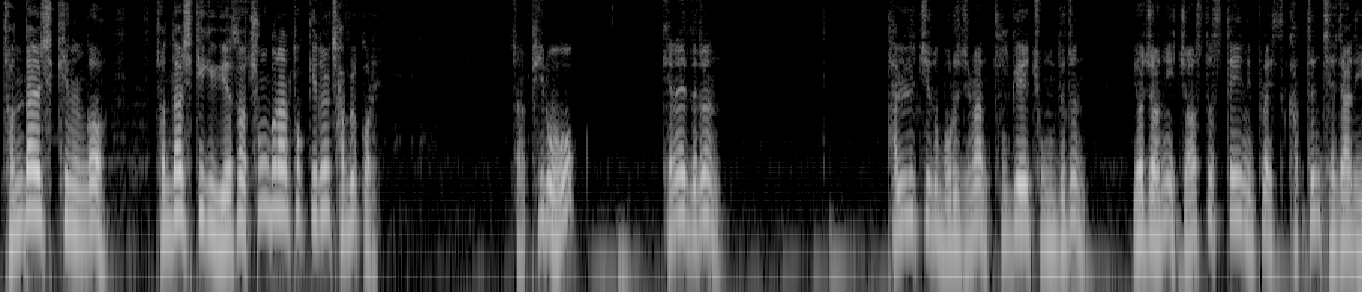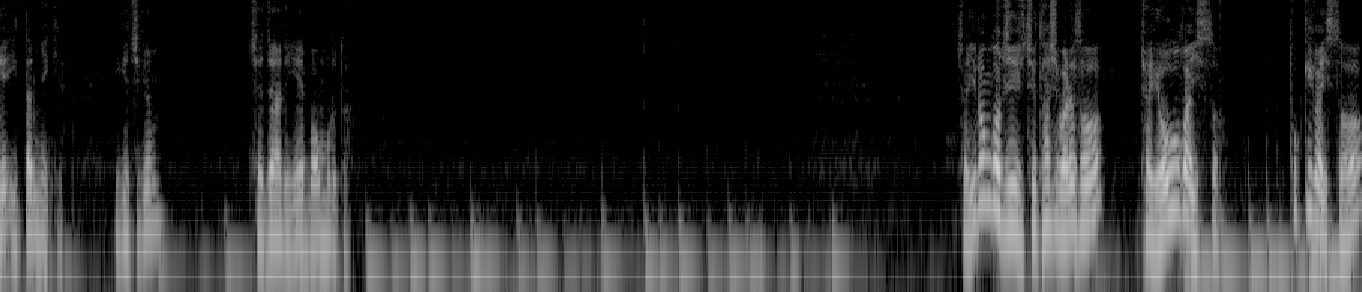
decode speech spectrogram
전달시키는 거 전달시키기 위해서 충분한 토끼를 잡을 거래. 자, 비록 걔네들은 달릴지도 모르지만 두 개의 종들은 여전히 just stay in place 같은 제자리에 있단 얘기야. 이게 지금 제자리에 머무르다. 자 이런 거지. 지금 다시 말해서 자 여우가 있어. 토끼가 있어.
